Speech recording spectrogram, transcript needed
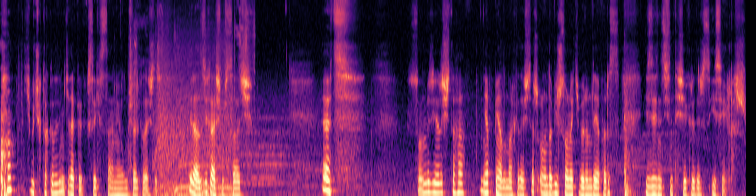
Aha. iki buçuk dakika dedim. 2 dakika 48 saniye olmuş arkadaşlar. Birazcık aşmış sadece. Evet. Son bir yarış daha yapmayalım arkadaşlar. Onu da bir sonraki bölümde yaparız. İzlediğiniz için teşekkür ederiz. İyi seyirler.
